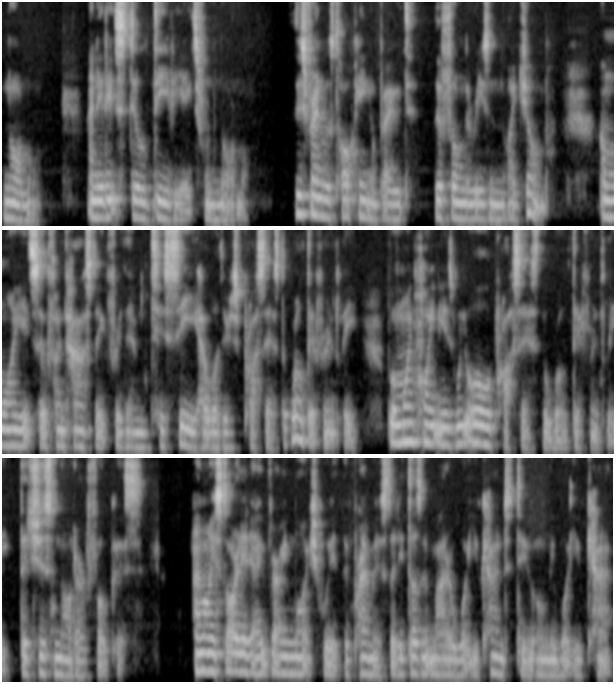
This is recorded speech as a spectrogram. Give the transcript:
normal and it, it still deviates from normal. This friend was talking about the film The Reason I Jump and why it's so fantastic for them to see how others process the world differently. But my point is, we all process the world differently. That's just not our focus. And I started out very much with the premise that it doesn't matter what you can't do, only what you can.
